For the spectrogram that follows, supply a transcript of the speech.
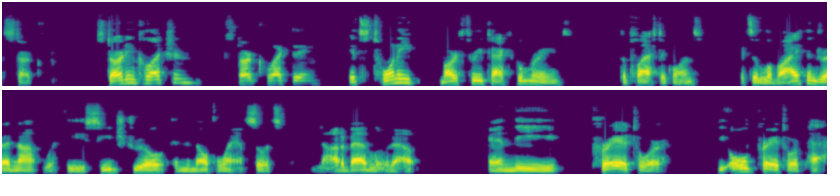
start starting collection. Start collecting. It's twenty Mark III tactical marines, the plastic ones. It's a Leviathan dreadnought with the siege drill and the melta lance, so it's not a bad loadout. And the Praetor, the old Praetor pack.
